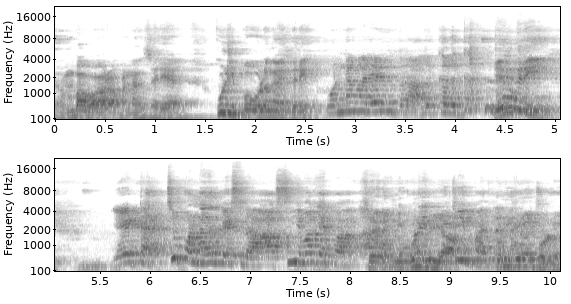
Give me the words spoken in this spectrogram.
ரொம்ப ஓவரா பண்ணாது சரியா? குளி போ ஒழுங்கா எந்திரி. ஒன்ன மாதிரியே இருக்குதுடா, அழுக்கு அழுக்கா. எந்திரி. ஏய், touch பண்ணாத பேசுடா, அசிங்கமா கேட்பான். சரி நீ பாரு. குளிக்கிறேன்னு சொல்லு.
